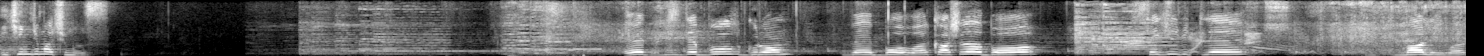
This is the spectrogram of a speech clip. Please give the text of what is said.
ikinci maçımız. Evet bizde Bull, Grom ve Bo var. Karşıda da Bo, 8 bitle Barley var.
